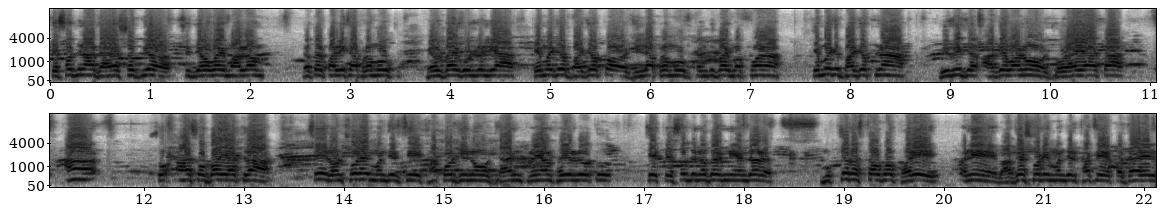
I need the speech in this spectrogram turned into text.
કેશોદના ધારાસભ્ય શ્રી દેવભાઈ માલમ, નગરપાલિકા પ્રમુખ મેહુલભાઈ ગોંડલિયા તેમજ ભાજપ જિલ્લા પ્રમુખ ચંદુભાઈ મકવાણા તેમજ ભાજપના વિવિધ આગેવાનો જોડાયા હતા. આ શો- આ શોભાયાત્રા શ્રી રણછોડાઈ મંદિરથી ઠાકોરજીનું ધ્યાન પ્રયાણ થયેલું હતું, જે કેશોદનગરની અંદર મુખ્ય રસ્તા ઉપર ફરી અને વાઘેશ્વરી મંદિર ખાતે પધારેલ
